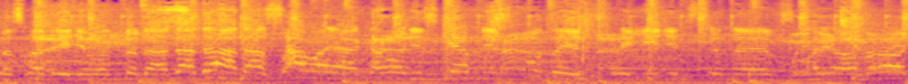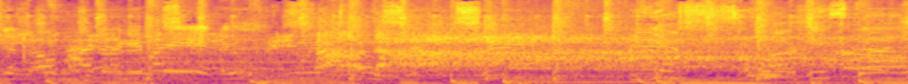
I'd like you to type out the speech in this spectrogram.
Посмотрите вон туда. Да-да, та самая, кого ни с кем не спутаешь. Единственная в своем роде. Сауна, дорогие мои. Сауна! Искала тебя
